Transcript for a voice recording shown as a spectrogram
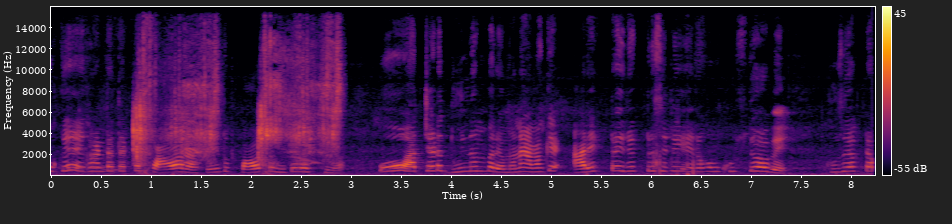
ওকে, এখানটাতে একটা পাওয়ার আছে। কিন্তু পাওয়ারটা নিতে পারছি না। ও আচ্ছা এটা দুই নম্বরে। মানে আমাকে আরেকটা ইলেকট্রিসিটি এরকম খুঁজতে হবে। খুঁজে একটা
